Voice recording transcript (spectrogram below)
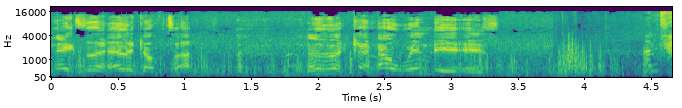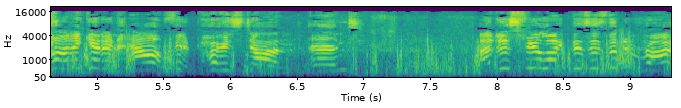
next to the helicopter. look at how windy it is. I'm trying to get an outfit post done and I just feel like this isn't the right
